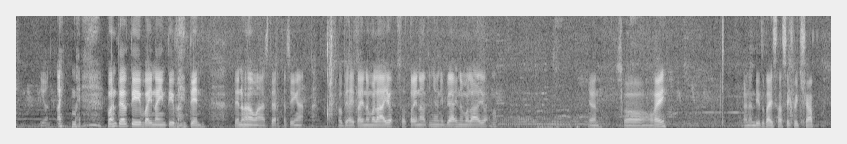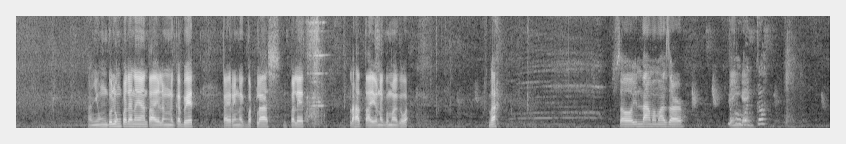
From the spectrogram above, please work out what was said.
yan. Ay may 130 by 90 by 10 then mga master. Kasi nga mabiyahe tayo na malayo. So try natin yan ibiyahe na malayo no? Yan. So okay. Yan, nandito tayo sa secret shop. Yan, yung gulong pala na yan tayo lang nagkabit tayo rin nagbaklas, palit. Lahat tayo na gumagawa. Ba? So, yun lang, Mama Zar. Gang. ka?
